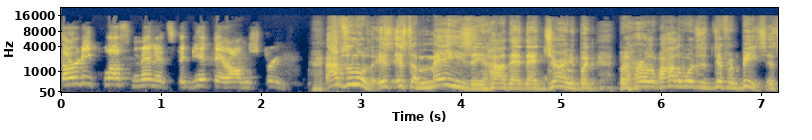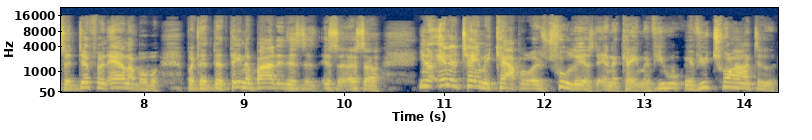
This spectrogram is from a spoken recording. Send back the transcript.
30 plus minutes to get there on the street. Absolutely, it's it's amazing how that that journey. But but Hollywood is a different beast. It's a different animal. But the, the thing about it is it's a, it's a you know entertainment capital. It truly is the entertainment. If you if you're trying to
